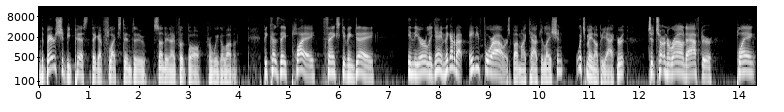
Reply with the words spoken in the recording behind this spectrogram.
the Bears should be pissed that they got flexed into Sunday Night Football for Week 11 because they play Thanksgiving Day in the early game. They got about 84 hours, by my calculation, which may not be accurate, to turn around after playing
